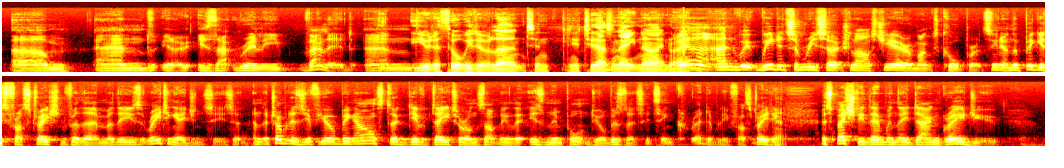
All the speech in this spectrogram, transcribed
um, and you know is that really valid and You would have thought we'd have learnt in you know, 2008 9, right? yeah, and we, we did some research last year amongst corporates. You know, and the biggest frustration for them are these rating agencies. And the trouble is, if you're being asked to give data on something that isn't important to your business, it's incredibly frustrating, especially then when they downgrade you.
